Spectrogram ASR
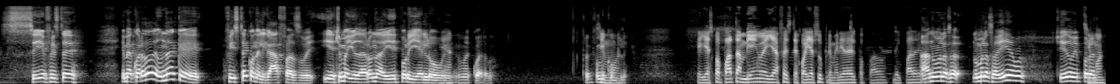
Sí, fuiste. Y me acuerdo de una que fuiste con el gafas, güey. Y de hecho me ayudaron a ir por hielo, güey. No me acuerdo. Creo que fue mi cumple. Que ya es papá también, güey. Ya festejó ayer su primer día del papá, del padre. Ah, no me lo, sa- no me lo sabía, güey. Chido, bien por él. Simón.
